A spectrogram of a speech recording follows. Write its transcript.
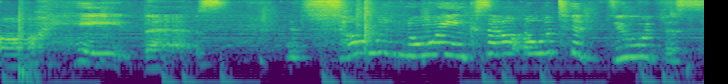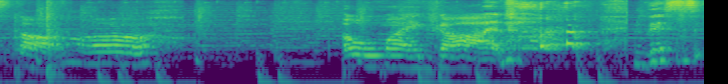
Oh, I hate this. It's so annoying because I don't know what to do with this stuff. Oh, oh my god. this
